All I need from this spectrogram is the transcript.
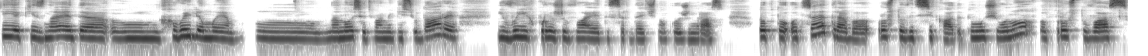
ті, які, знаєте, хвилями наносять вам якісь удари, і ви їх проживаєте сердечно кожен раз. Тобто, оце треба просто відсікати, тому що воно просто вас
